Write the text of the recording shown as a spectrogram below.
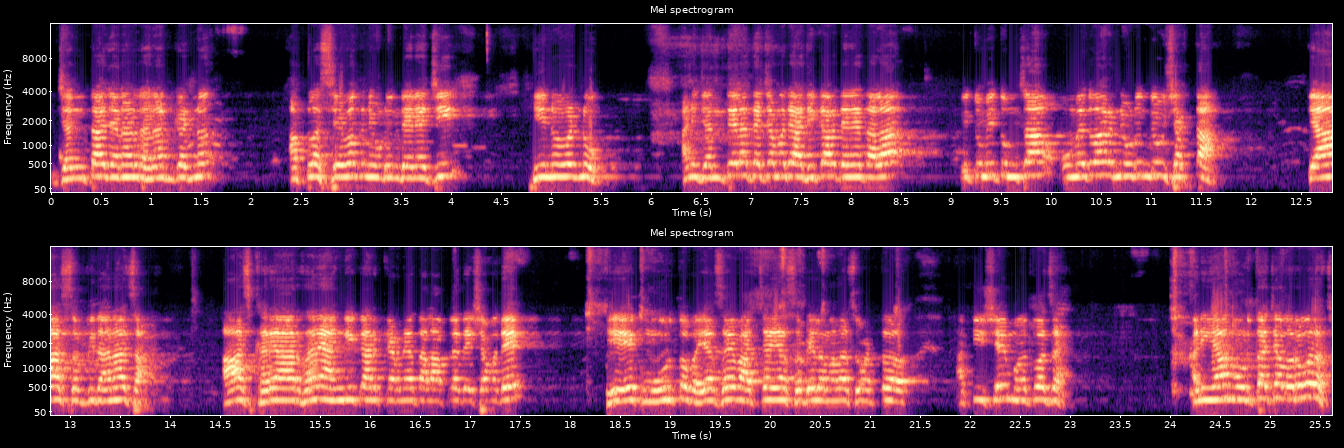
जनता जनार्दनाकडनं आपला सेवक निवडून देण्याची ही निवडणूक आणि जनतेला त्याच्यामध्ये अधिकार देण्यात आला की तुम्ही तुमचा उमेदवार निवडून देऊ शकता. त्या संविधानाचा आज खऱ्या अर्थाने अंगीकार करण्यात आला आपल्या देशामध्ये. हे एक मुहूर्त भैयासाहेब आजच्या या सभेला मला असं वाटतं अतिशय महत्वाचं आहे. आणि या मुहूर्ताच्या बरोबरच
